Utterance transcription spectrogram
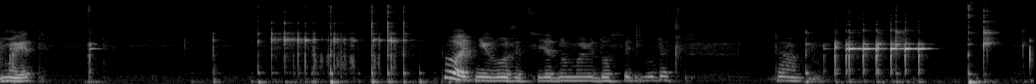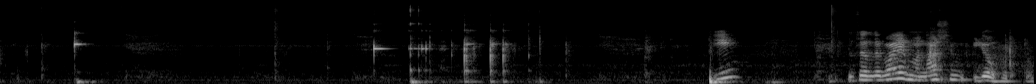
мед. По одній ложиці, я думаю, досить буде. Так. І заливаємо нашим йогуртом.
